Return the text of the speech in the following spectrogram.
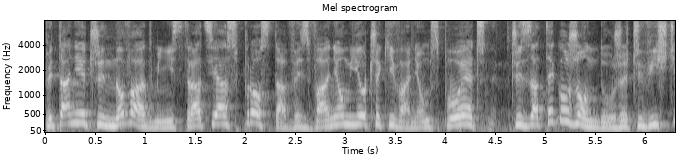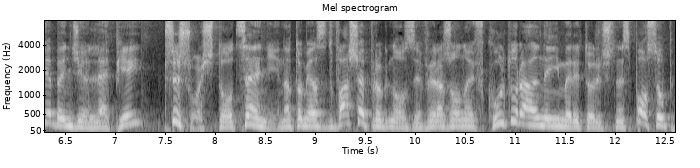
Pytanie, czy nowa administracja sprosta wyzwaniom i oczekiwaniom społecznym? Czy za tego rządu rzeczywiście będzie lepiej? Przyszłość to oceni, natomiast wasze prognozy wyrażone w kulturalny i merytoryczny sposób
